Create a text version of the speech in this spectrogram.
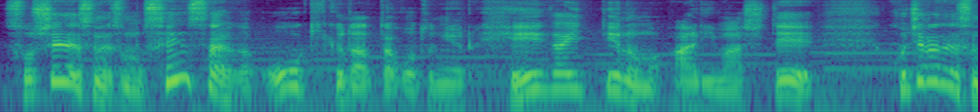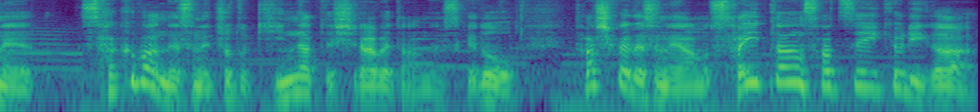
そしてですね、そのセンサーが大きくなったことによる弊害っていうのもありまして、こちらですね、昨晩ですね、ちょっと気になって調べたんですけど、確かですね、あの最短撮影距離が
